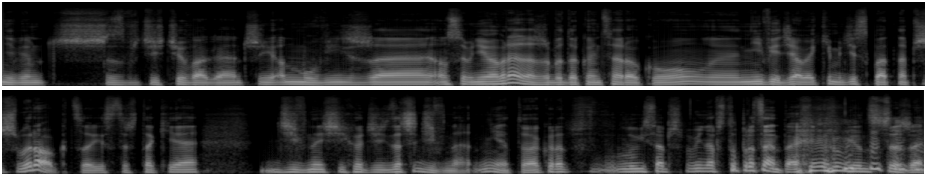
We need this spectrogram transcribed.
nie wiem, czy zwróciliście uwagę, czyli on mówi, że on sobie nie wyobraża, żeby do końca roku y, nie wiedział, jaki będzie skład na przyszły rok, co jest też takie dziwne, jeśli chodzi, znaczy dziwne. Nie, to akurat Luisa przypomina w 100%, mówiąc szczerze.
